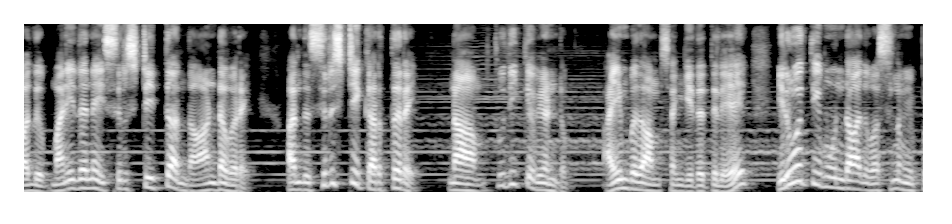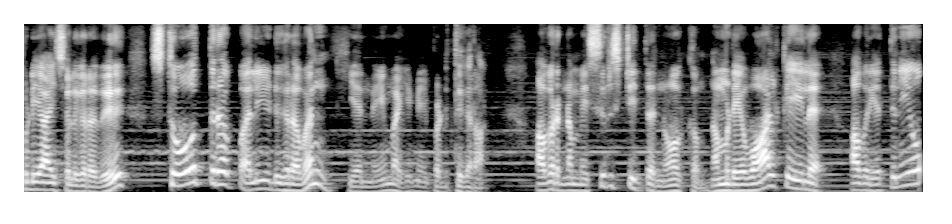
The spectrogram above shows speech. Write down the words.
அது மனிதனை சிருஷ்டித்த அந்த ஆண்டவரை அந்த சிருஷ்டி கர்த்தரை நாம் துதிக்க வேண்டும். ஐம்பதாம் சங்கீதத்திலே இருபத்தி மூன்றாவது வசனம் இப்படியாய் சொல்கிறது ஸ்தோத்திர பலியிடுகிறவன் என்னை மகிமைப்படுத்துகிறான். அவர் நம்மை சிருஷ்டித்த நோக்கம் நம்முடைய வாழ்க்கையில அவர் எத்தனையோ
